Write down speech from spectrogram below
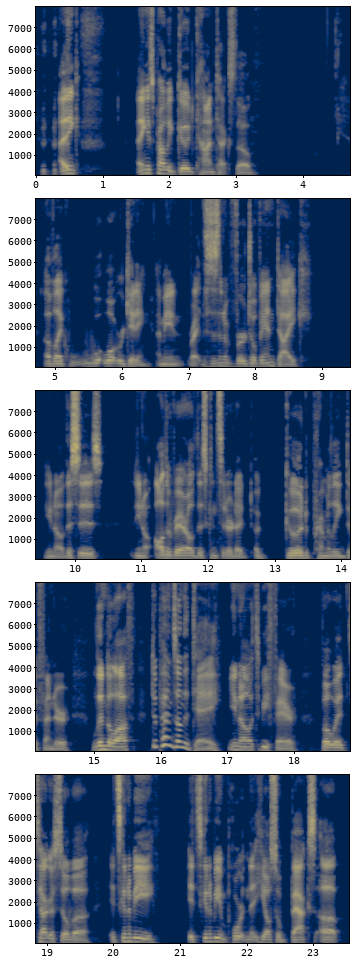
I think I think it's probably good context though of like w- what we're getting. I mean, right, this isn't a Virgil van Dijk. You know, this is you know, Alderweireld is considered a, a good Premier League defender. Lindelof depends on the day, you know, to be fair. But with Thiago Silva, it's gonna be it's gonna be important that he also backs up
